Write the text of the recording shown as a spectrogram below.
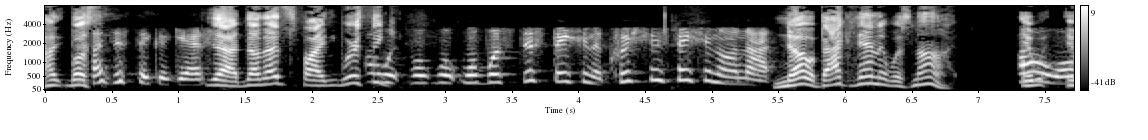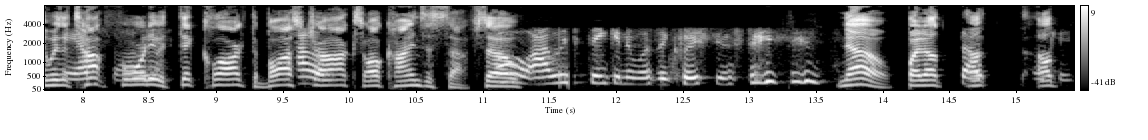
I, well, I just take a guess. yeah, no, that's fine. We're Oh, thinking. wait, well, well, was this station a Christian station or not? No, back then it was not. It, Oh, it was a top 40 with Dick Clark, the Boss Oh. Jocks, all kinds of stuff. So, Oh, I was thinking it was a Christian station. no, but I'll, I'll, I'll, okay. I'll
